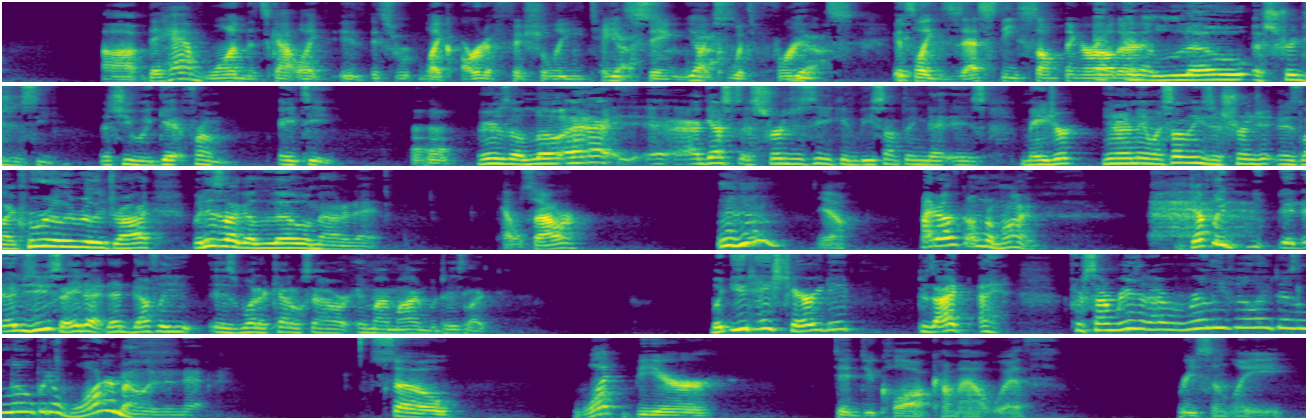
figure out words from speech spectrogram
Uh, they have one that's got like it's like artificially tasting yes, like with fruits. yes. It's like zesty something or And, other. and a low astringency that you would get from AT. Mhm. There's a low. I, I, I guess astringency can be something that is major. You know what I mean? When something's astringent, and it's like really, really dry. But it's like a low amount of that. Kettle sour. Mm-hmm. Yeah. That does come to mind. Definitely, as you say that, that definitely is what a kettle sour in my mind would taste like. But you taste cherry, dude? Because I, I, for some reason, I really feel like there's a little bit of watermelon in that. So, what beer did Duclaw come out with recently?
